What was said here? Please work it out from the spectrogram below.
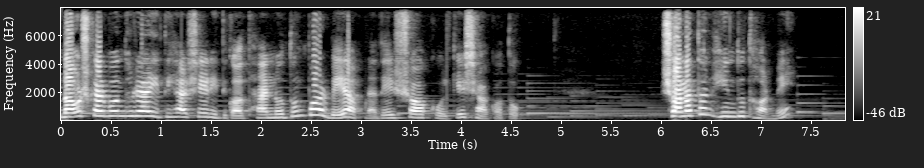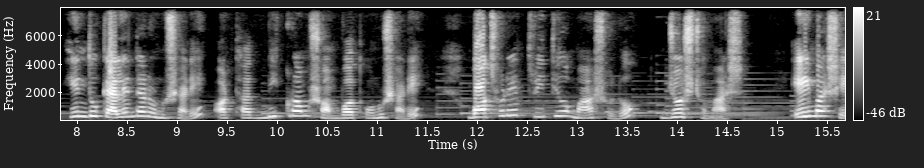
নমস্কার বন্ধুরা, ইতিহাসের ইতিকথার নতুন পর্বে আপনাদের সকলকে স্বাগত। সনাতন হিন্দু ধর্মে হিন্দু ক্যালেন্ডার অনুসারে, অর্থাৎ বিক্রম সম্বত অনুসারে, বছরের তৃতীয় মাস হল জ্যৈষ্ঠ মাস। এই মাসে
